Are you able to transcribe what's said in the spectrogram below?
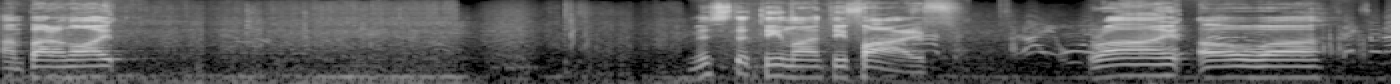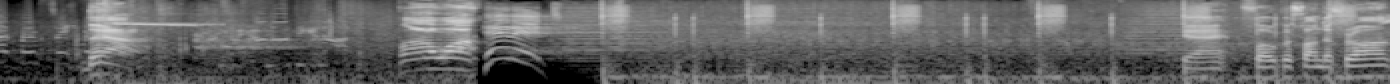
I'm paranoid. Mr. T95. Right over there. Power. Hit it! Okay, focus on the front.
